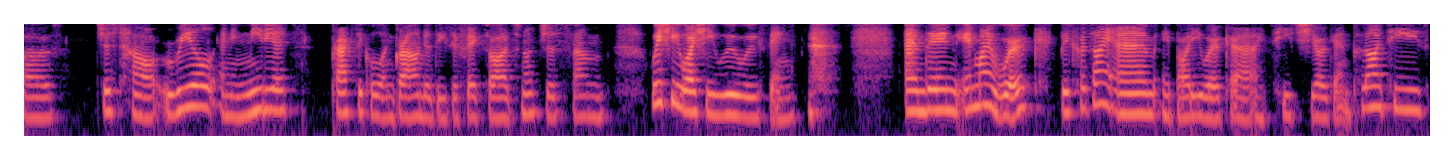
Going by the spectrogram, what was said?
of just how real and immediate, practical, and grounded these effects are. It's not just some wishy washy woo woo thing. and then in my work, because I am a body worker, I teach yoga and Pilates.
